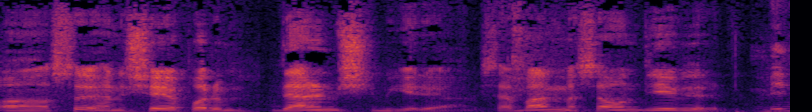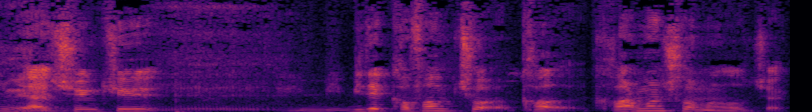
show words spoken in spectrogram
Ondan sonra hani şey yaparım dermiş gibi geliyor. yani. Mesela ben mesela onu diyebilirim. Bilmiyorum. Ya çünkü bir de kafam ka- karman çorman olacak.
